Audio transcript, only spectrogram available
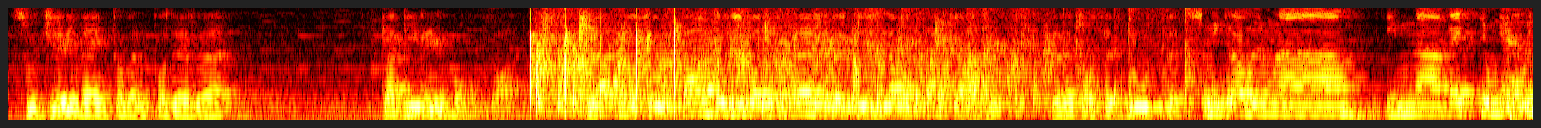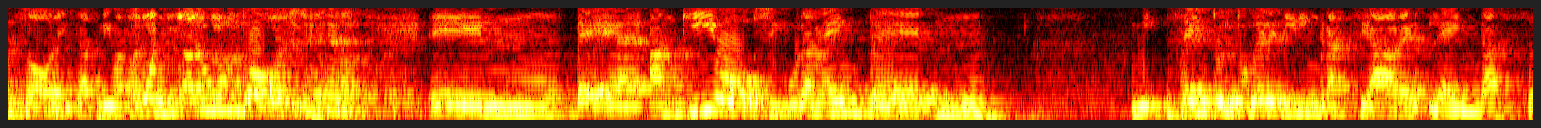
suggerimento per poter capire il mondo anche. L'anno soltanto di cose belle perché ci siamo stancati delle cose brutte. Mi trovo in una, in una veste un po' insolita, prima faccio un saluto. e, ehm, beh, anch'io sicuramente mh, mi sento il dovere di ringraziare l'Endas.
